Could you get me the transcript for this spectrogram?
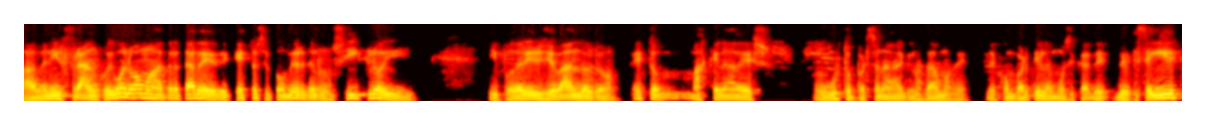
va a venir Franco. Y bueno, vamos a tratar de, que esto se convierta en un ciclo y, y, poder ir llevándolo. Esto más que nada es un gusto personal que nos damos de, compartir la música, de, seguir,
